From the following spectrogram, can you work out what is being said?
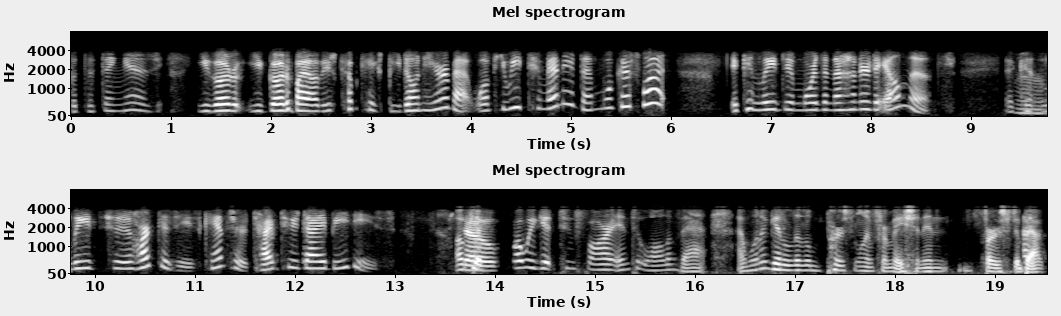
But the thing is, you go to you go to buy all these cupcakes, but you don't hear about. It. Well, if you eat too many of them, well, guess what? It can lead to more than a hundred ailments. It can Wow. lead to heart disease, cancer, type two diabetes. Okay. So Before we get too far into all of that, I want to get a little personal information in first about.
